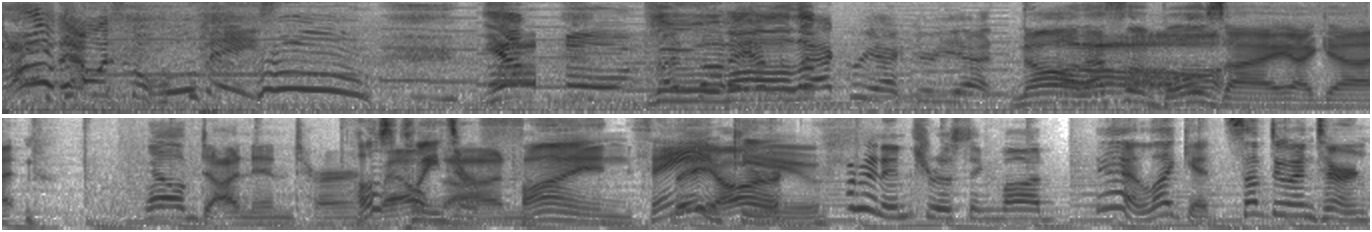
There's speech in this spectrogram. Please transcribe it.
Oh, that was the whole base! Yep. Oh, I thought I had the back reactor yet. No, that's the Oh. bullseye I got. Well done, intern. Those well planes are fun. Thank They are. you. What an interesting mod. Yeah, I like it. Sub to intern.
